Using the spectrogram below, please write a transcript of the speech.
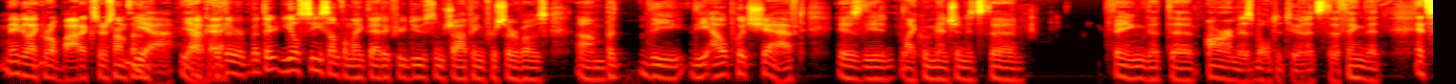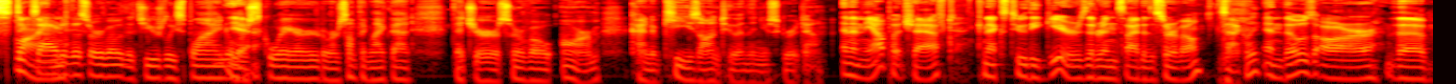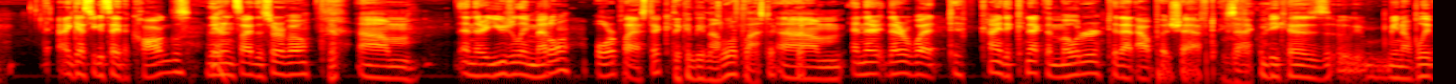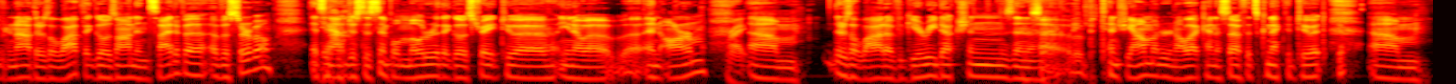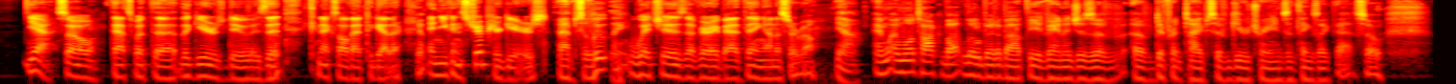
Maybe like robotics or something. Yeah, yeah. Okay. But there, but there, you'll see something like that if you do some shopping for servos. Um, but the the output shaft is the like we mentioned, it's the thing that the arm is bolted to, and it's the thing that It's sticks out of the servo that's usually splined or Yeah. squared or something like that. That your servo arm kind of keys onto, and then you screw it down. And then the output shaft connects to the gears that are inside of the servo. Exactly. And those are the I guess you could say the cogs that are inside the servo. Um, and they're usually metal or plastic. They can be metal or plastic. Um, and they're they're what kind of connect the motor to that output shaft. Exactly. Because you know, believe it or not, there's a lot that goes on inside of a of a servo. It's Yeah. not just a simple motor that goes straight to a you know a, an arm. Right. Um, there's a lot of gear reductions and Exactly. a potentiometer and all that kind of stuff that's connected to it. Um, yeah, so that's what the the gears do is it connects all that together, and you can strip your gears, Absolutely. which is a very bad thing on a servo. Yeah, and, and we'll talk about a little bit about the advantages of, of different types of gear trains and things like that. So,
